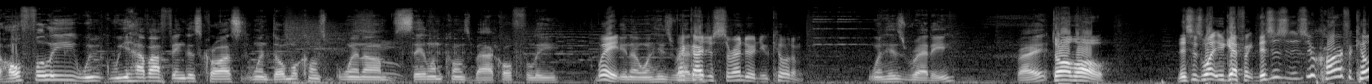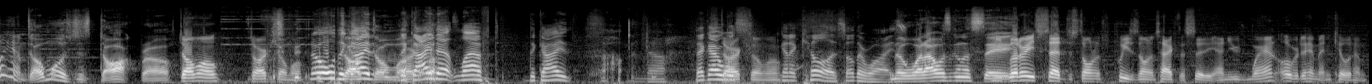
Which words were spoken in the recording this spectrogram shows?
hopefully we we have our fingers crossed when Domo comes when um Salem comes back. Hopefully, Wait, you know when he's ready. that ready. guy just surrendered and you killed him. when he's ready, right? Domo! This is what you get for. This is, this is your karma for killing him. Domo is just dark, bro. Domo. Dark Domo. no, the Dark guy. Domo. The guy that left. The guy. Oh, no, that guy Dark was Domo. gonna kill us otherwise. No, what I was gonna say. He literally said, "Just don't, please don't attack the city," and you ran over to him and killed him.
